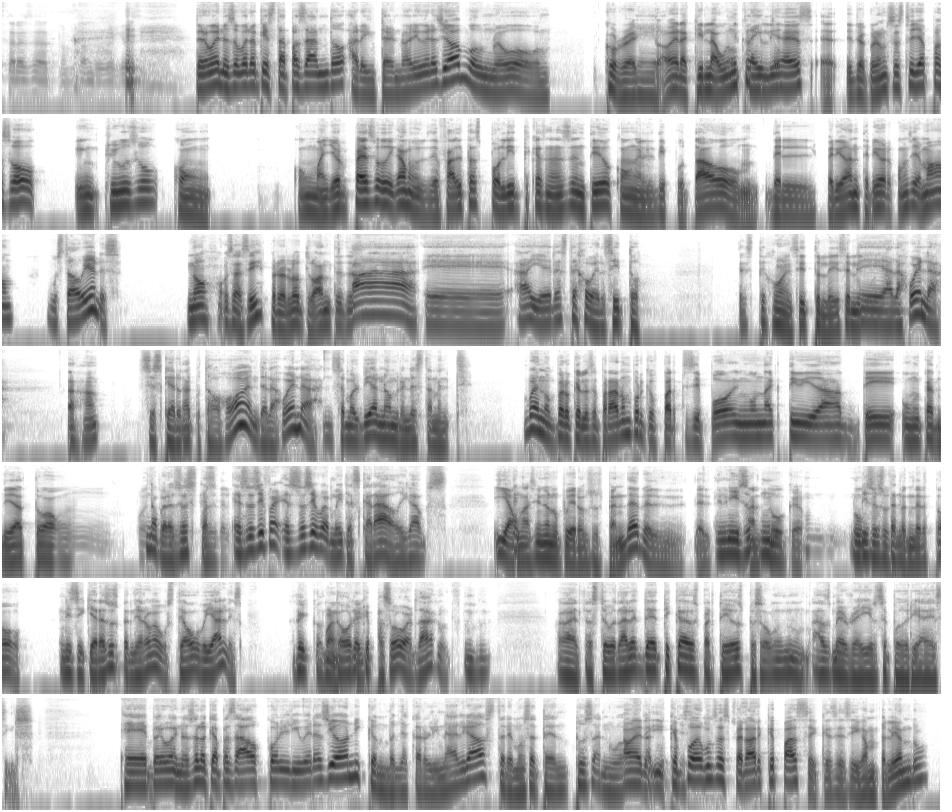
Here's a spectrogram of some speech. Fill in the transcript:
Pero bueno, eso fue lo que está pasando a la interna de liberación o un nuevo. Correcto. Eh, a ver, aquí la única salida es, eh, recordemos, esto ya pasó incluso con, con mayor peso, digamos, de faltas políticas en ese sentido con el diputado del periodo anterior. ¿Cómo se llamaba? Gustavo Vienes. No, o sea, sí, pero el otro antes de. Ah, eh, ay, era este jovencito. Este jovencito le dice. Eh, a la juela. Ajá. Si es que era un diputado joven de la Juela. Se me olvida el nombre, honestamente. Bueno, pero que lo separaron porque participó en una actividad de un candidato a un. no, pero eso, eso, sí fue, eso sí fue muy descarado, digamos. Y aún así no lo pudieron suspender. El, el ni, tuvo que, suspender todo. Ni siquiera suspendieron a Gustavo Viales. Con todo lo que pasó, ¿verdad? A ver, los tribunales de ética de los partidos, pues son hazme reír, se podría decir. Eh, pero bueno, eso es lo que ha pasado con Liberación y con doña Carolina Delgado. Estaremos atentos a nuevos. A ver, ¿y qué podemos esperar que pase? ¿Que se sigan peleando?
